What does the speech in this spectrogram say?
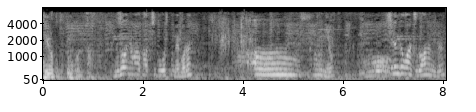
대위랑 떡볶이 먹어야겠다. 무서운 영화 같이 보고 싶은 멤버는? 어 성훈이 형. 쉬는 동안 주로 하는 일은?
